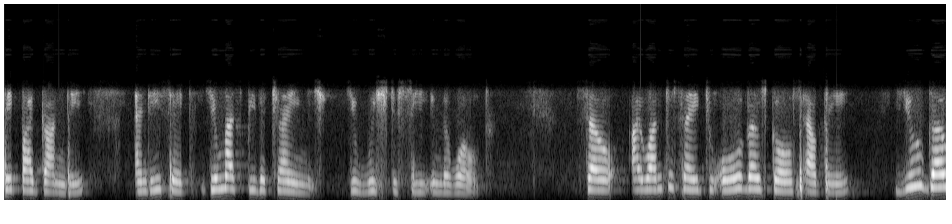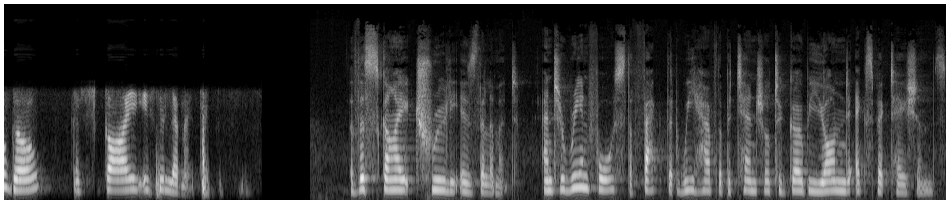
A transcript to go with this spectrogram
said by Gandhi, and he said, "You must be the change you wish to see in the world." So I want to say to all those girls out there, you go, go. The sky is the limit. The sky truly is the limit. And to reinforce the fact that we have the potential to go beyond expectations,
